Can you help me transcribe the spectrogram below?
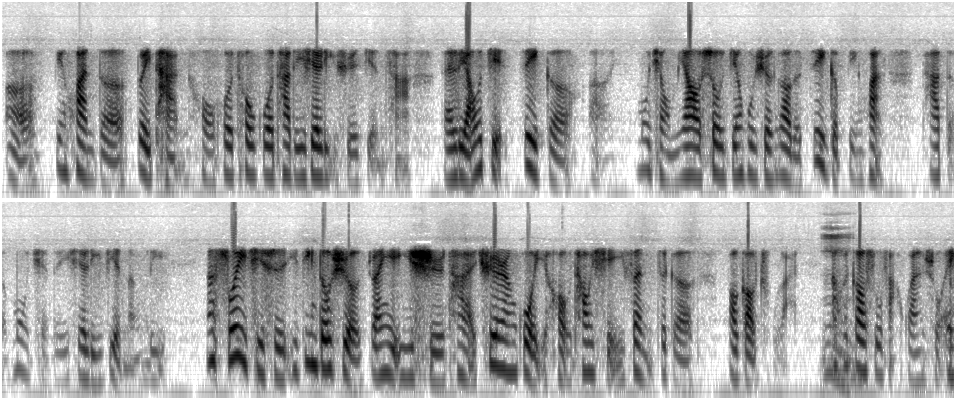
呃病患的对谈，或或透过他的一些理学检查，来了解这个呃目前我们要受监护宣告的这个病患他的目前的一些理解能力。那所以其实一定都是有专业医师他来确认过以后，他会写一份这个报告出来，他会告诉法官说，哎，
